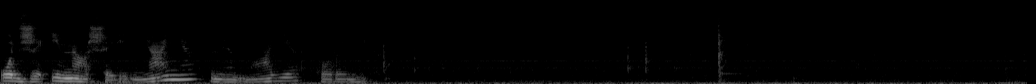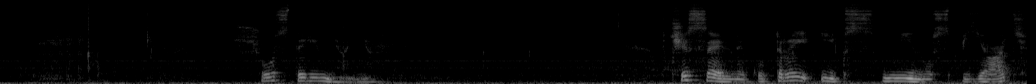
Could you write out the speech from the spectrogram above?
Отже, і наше рівняння не має коренів. Шосте рівняння. В чисельнику 3х мінус 5,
